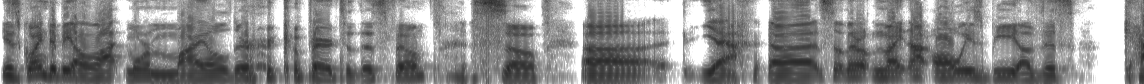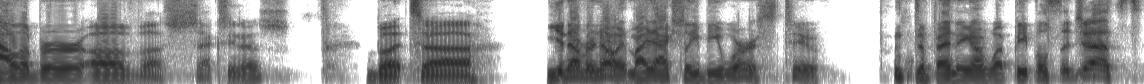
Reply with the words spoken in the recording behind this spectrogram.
is going to be a lot more milder compared to this film so uh yeah uh so there might not always be of this caliber of uh, sexiness but uh you never know. It might actually be worse too, depending on what people suggest.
